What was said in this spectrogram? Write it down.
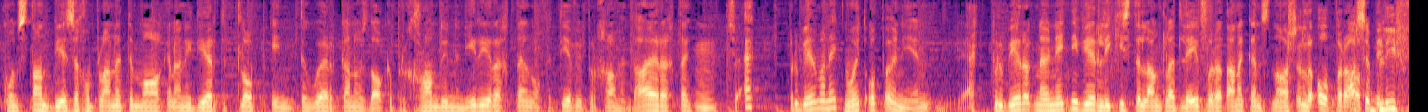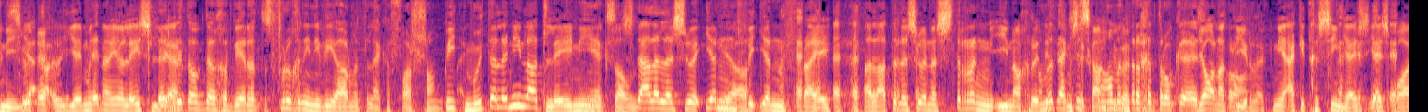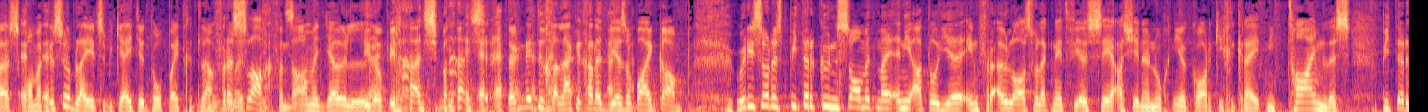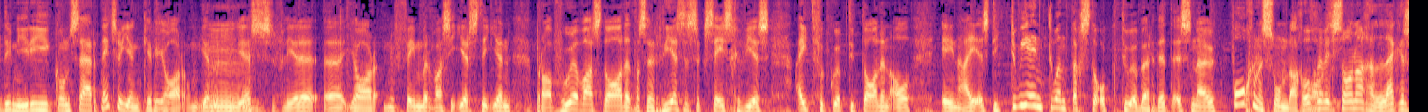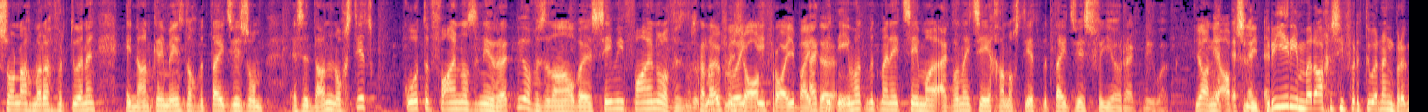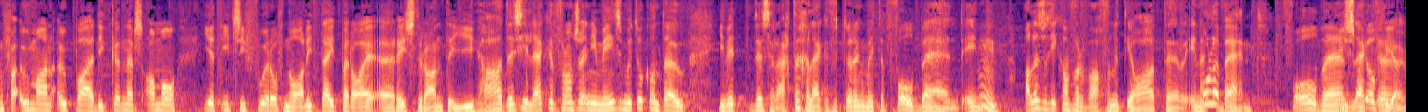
konstant besig om planne te maak en aan die deur te klop en te hoor kan ons dalk 'n program doen in hierdie rigting of 'n TV-program in daai rigting. Mm. So ek probeer maar net nooit ophou nie en ek probeer ook nou net nie weer liedjies te lank laat lê voordat ander kunstenaars hulle opraak. Asseblief nie. So, Ja, jy moet nou jou les Dit leer. moet ook nou gebeur dat ons vroeg in die nuwe jaar met 'n lekker vars sang. Piet moet hulle nie laat lê nie. Nee, ek sal- Stel hulle so een Ja. vir een vry. Hulle laat hulle so in 'n string hier na Groot Omdat ek FM se kant skaam en toe. teruggetrokke is. Ja, natuurlik. Nee, ek het gesien jy's jy's baie skaam. Ek is so bly jy het so 'n bietjie uit jou dop uitgeklim Dankie, vir 'n my slag vandag. Saam met jou hier op die lunchbus. Dink net hoe lekker gaan dit wees op daai kamp. Hoorie so, dis Pieter Koen saam met my in die ateljee en vir ou laas wil ek net vir jou sê as jy nou nog nie 'n kaartjie gekry het nie, Timeless. Pieter doen hierdie konsert net so een keer per jaar om eerlik Mm. te wees. Verlede uh, jaar November was die eerste een. Bravo was daar. Dit was 'n reuse sukses gewees. Uitverkoop totaal en al en hy is die 22ste Oktober. Dit is nou volgende Sondag. Volgende week. Sondag 'n lekker Sondagmiddag vertoning en dan kan die mense nog betyds wees om is dit dan nog steeds quarterfinals in die rugby of is dit dan al by 'n semi-final of is dit Ons gaan nou vir? Jacques vra hier buite. Ek weet nie iemand moet my net sê maar ek wil net sê jy gaan nog steeds betyds wees vir jou rugby ook. Ja, nee, absoluut. 3 uur die middag is die vertoning. Bring vir ouma en oupa, die kinders almal eet ietsie voor of na die tyd by daai uh, restaurante hier. Ja, dis die lekker Frans en die mense moet ook onthou, jy weet, dis regtig 'n lekker vertoning met 'n vol band en hmm. alles wat jy kan verwag van 'n teater en 'n Volle band. vol band Wie speel vir jou?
